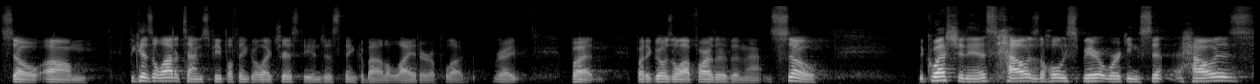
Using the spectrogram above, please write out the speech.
So, um, because a lot of times people think of electricity and just think about a light or a plug, right? But, but it goes a lot farther than that. So, the question is, how is the Holy Spirit working? How is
